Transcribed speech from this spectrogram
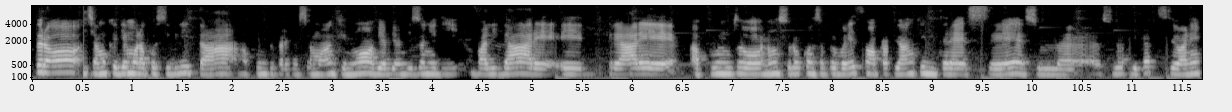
Però diciamo che diamo la possibilità, appunto perché siamo anche nuovi, abbiamo bisogno di validare e di creare appunto non solo consapevolezza ma proprio anche interesse sul, sull'applicazione.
